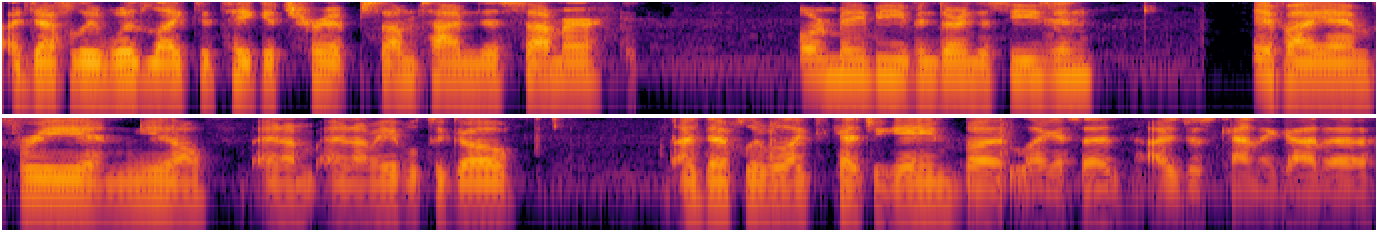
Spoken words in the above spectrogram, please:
I definitely would like to take a trip sometime this summer, or maybe even during the season, if I am free and you know and I'm and I'm able to go. I definitely would like to catch a game, but like I said, I just kind of gotta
